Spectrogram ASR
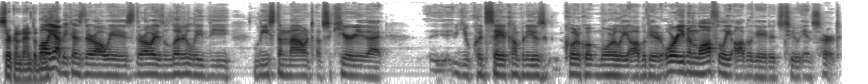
circumventable Well, yeah, because they're always they're always literally the least amount of security that you could say a company is quote unquote morally obligated or even lawfully obligated to insert.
